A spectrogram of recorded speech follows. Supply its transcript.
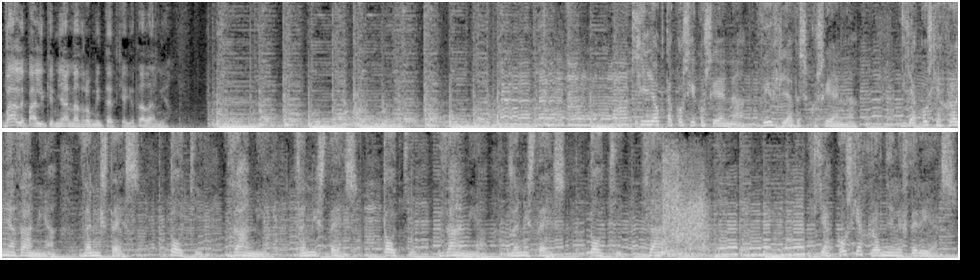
βάλε πάλι και μια αναδρομή τέτοια για τα δάνεια. «1821-2021, 200 χρόνια δάνεια, δανειστές, τόκι, δάνεια, δανειστές, τόκι, δάνεια, δανειστές, τόκι, δάνεια». 200 χρόνια ελευθερίας.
